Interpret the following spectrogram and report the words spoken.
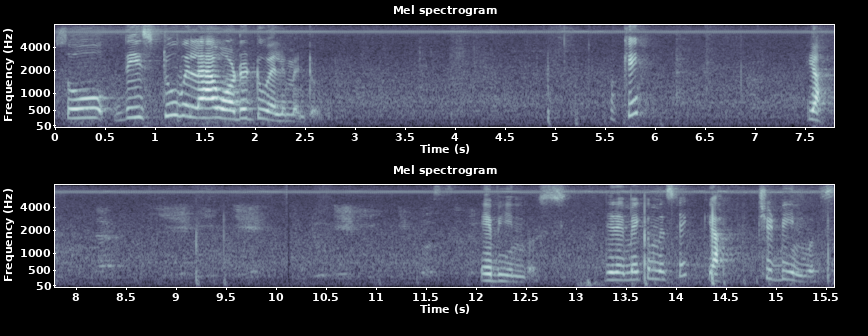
So, these 2 will have order 2 element only. Okay? Yeah. AB inverse. Did I make a mistake? Yeah, it should be inverse.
